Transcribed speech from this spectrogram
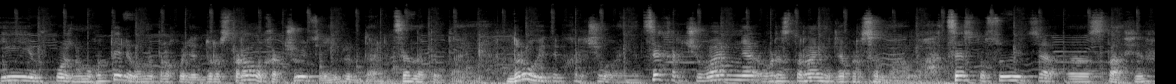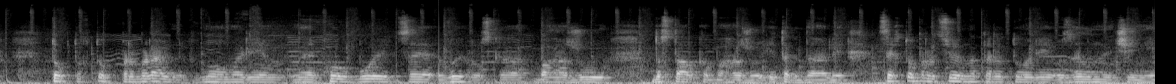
і в кожному готелі вони проходять до ресторану, харчуються і йдуть далі. Це не питання. Другий тип харчування це харчування в ресторані для персоналу. Це стосується е, стафів, тобто хто прибиральник в номері, е, колбой, це вигрузка багажу, доставка багажу і так далі. Це хто працює на території у Зеленичині,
